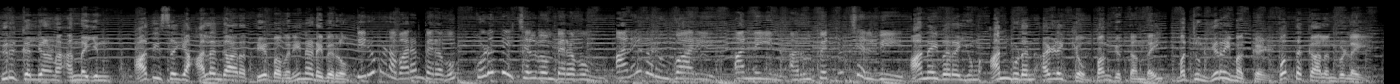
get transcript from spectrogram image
திருக்கல்யாண அன்னையின் அதிசய அலங்கார தேர்பவனி நடைபெறும். திருமண வரம் பெறவும் குழந்தை செல்வம் பெறவும் அனைவரும் வாரி அன்னையின் அருள் பெற்று செல்வி அனைவரையும் அன்புடன் அழைக்கும் பங்கு தந்தை மற்றும் இறை மக்கள் பொத்தக்காலன் பிள்ளை.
